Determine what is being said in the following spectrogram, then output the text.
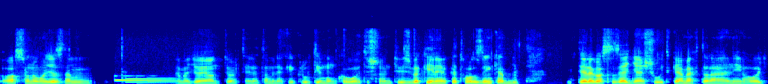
azt mondom, hogy ez nem nem egy olyan történet, ami nekik rutin munka volt, és nem tűzbe kéne őket hozni, inkább tényleg azt az egyensúlyt kell megtalálni, hogy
